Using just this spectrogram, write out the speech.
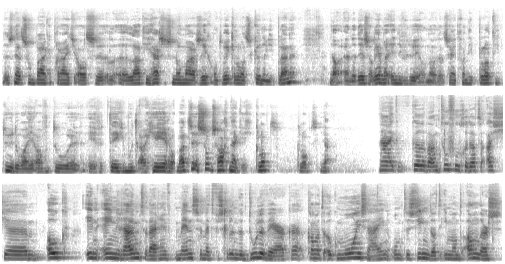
Dat is net zo'n bakenpraatje als uh, laat die hersens nou maar zich ontwikkelen, want ze kunnen niet plannen. Nou, en dat is alleen maar individueel. Nou, dat zijn van die platituden waar je af en toe uh, even tegen moet ageren. Maar het is soms hardnekkig. Klopt, klopt, ja. Nou, ik wilde wel aan toevoegen dat als je ook in één ruimte waarin mensen met verschillende doelen werken, kan het ook mooi zijn om te zien dat iemand anders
